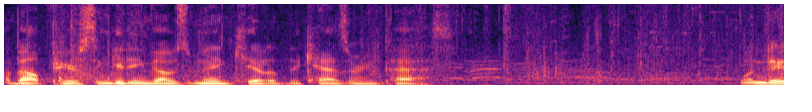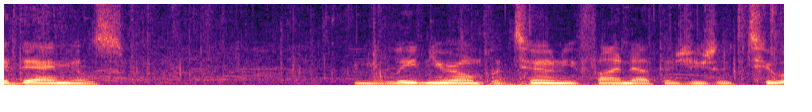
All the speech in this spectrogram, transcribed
About Pearson getting those men killed at the Kasserine Pass? One day, Daniels, when you're leading your own platoon, you find out there's usually two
